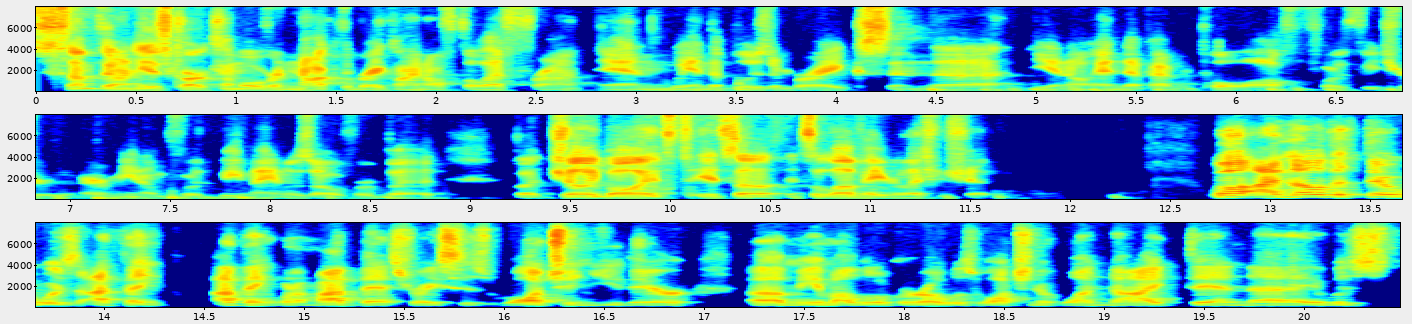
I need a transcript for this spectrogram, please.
something on his car, come over and knock the brake line off the left front, and we end up losing brakes, and uh, you know, end up having to pull off before the feature, or you know, before the B main was over. But but Chili Bowl, it's it's a it's a love hate relationship. Well, I know that there was, I think, I think one of my best races watching you there. Uh, me and my little girl was watching it one night, and uh, it was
